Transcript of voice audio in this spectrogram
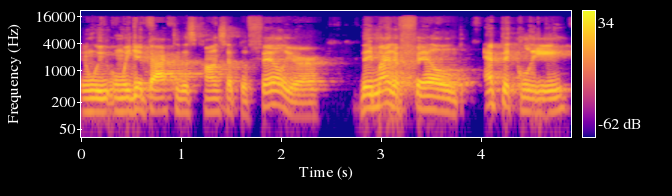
And we when we get back to this concept of failure, they might have failed epically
